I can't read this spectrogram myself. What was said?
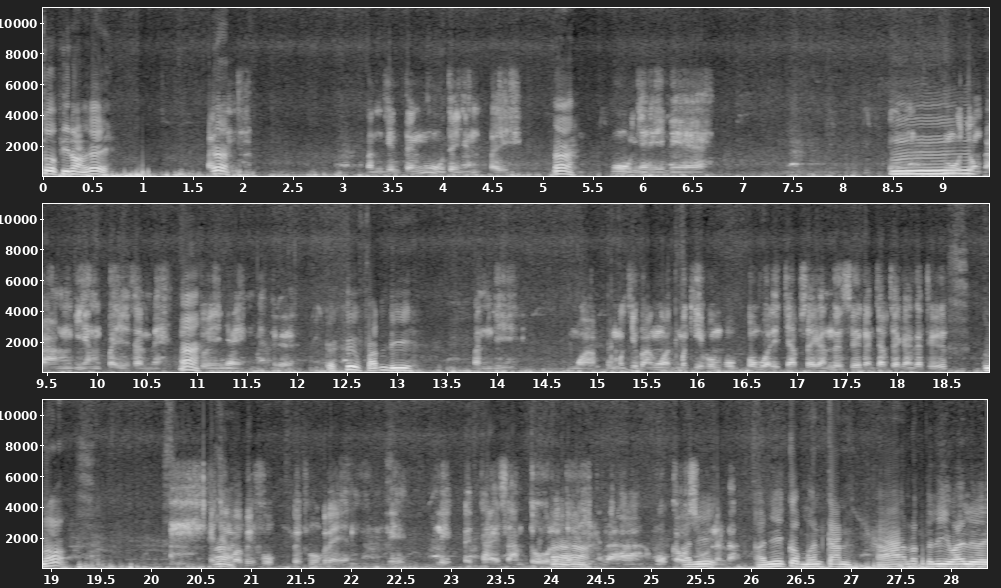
ตัวพี่น้องเอ้ยมันเออ มันเห็นแต่งูแต่หยังไปอ่างูใหญ่แน่อืมงูจงอางอิหยังไปท่านไหมอะ ตัวใหญ่ๆเออก็คือฝันดีปันดีว่าผมเมื่อกี้ว่างวดเมื่อกี้ผมผมผมบ่ได้จับใส่กันเด้อซื้อกันจับใส่กันก็ถือ เนาะ ก็ยังอะว่าไปฟุกไปฟุกได้อันเลขเลขเป็นท้ายสามตัวลอตเตอรี่นั่นล่ะหกเก้าอันศูนี้นย์นั่นล่ะอันนี้ก็เหมือนกันหาลอตเตอรี่ไว้เลย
